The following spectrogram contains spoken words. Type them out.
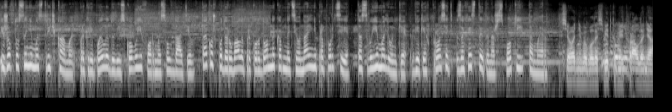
і жовто-синіми стрічками прикріпили до військової форми солдатів. Також подарували прикордонникам національні прапорці та свої малюнки, в яких просять захистити наш спокій та мир. Сьогодні ми були свідками відправлення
